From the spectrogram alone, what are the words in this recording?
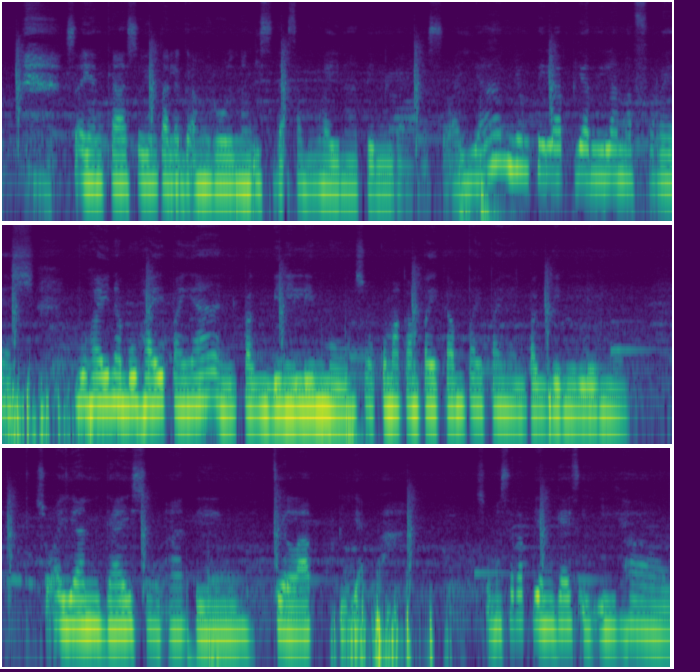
so ayan, kaso yun talaga ang role ng isda sa buhay natin guys. So ayan, yung tilapia nila na fresh. Buhay na buhay pa yan pag binili mo. So kumakampay-kampay pa yan pag binili mo. So ayan guys, yung ating tilapia. So, masarap yan guys, iihaw.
